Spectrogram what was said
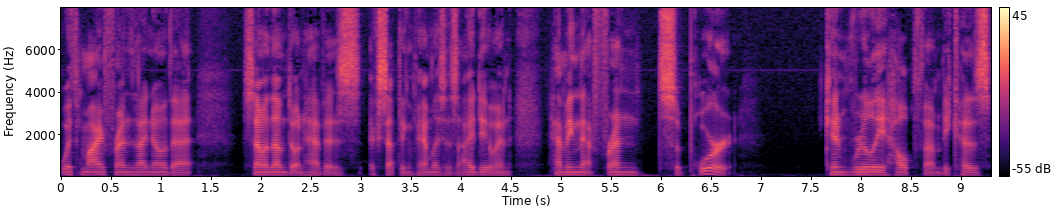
with my friends I know that some of them don't have as accepting families as I do, and having that friend support can really help them because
